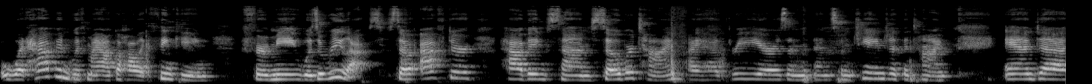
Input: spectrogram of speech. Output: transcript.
what happened with my alcoholic thinking for me was a relapse. So after having some sober time, I had three years and, and some change at the time. And uh,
